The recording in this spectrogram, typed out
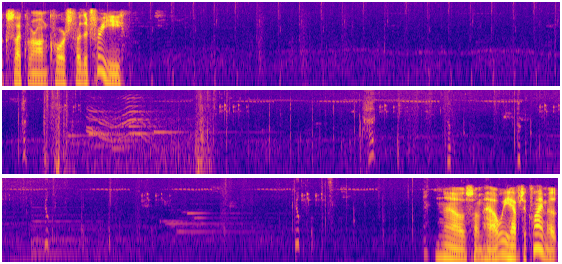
Looks like we're on course for the tree. Now, somehow, we have to climb it.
